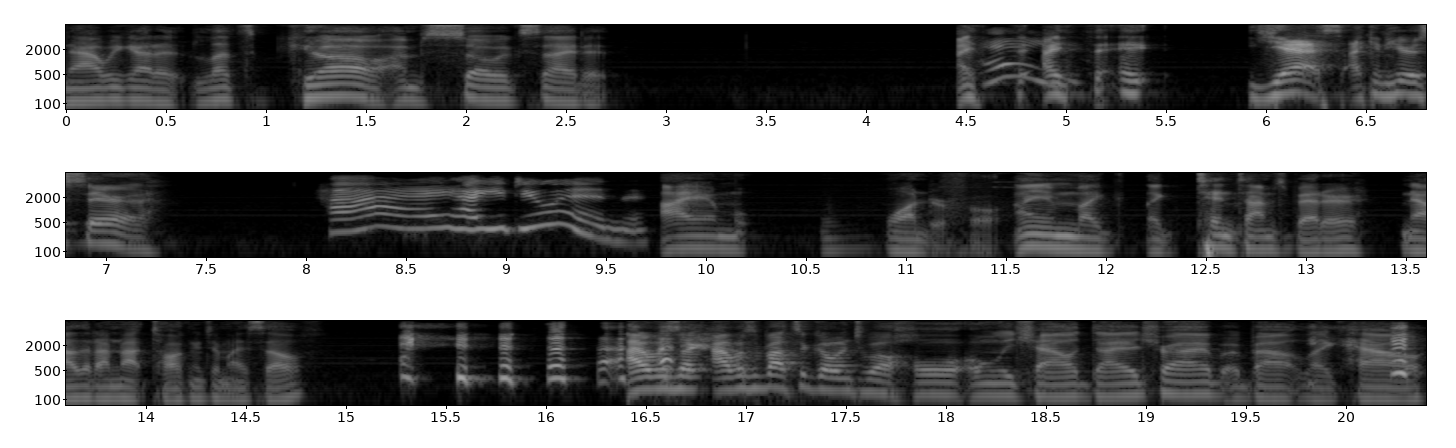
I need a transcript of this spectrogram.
Now we gotta let's go. I'm so excited. I th- I Hey. think eh, yes, I can hear Sarah. Hi. How you doing? I am wonderful. I am like like ten times better now that I'm not talking to myself. I was like I was about to go into a whole only child diatribe about like how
